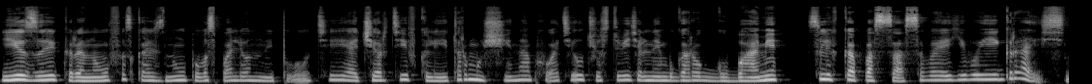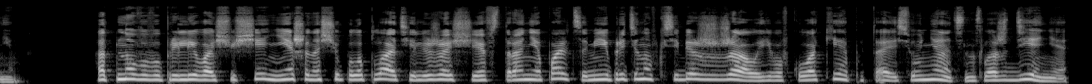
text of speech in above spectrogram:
Язык Ренулфа скользнул по воспаленной плоти, и, очертив клитор, мужчина обхватил чувствительный бугорок губами, слегка посасывая его и играя с ним. От нового прилива ощущений Эша нащупала платье, лежащее в стороне пальцами, и, притянув к себе, сжала его в кулаке, пытаясь унять наслаждение,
